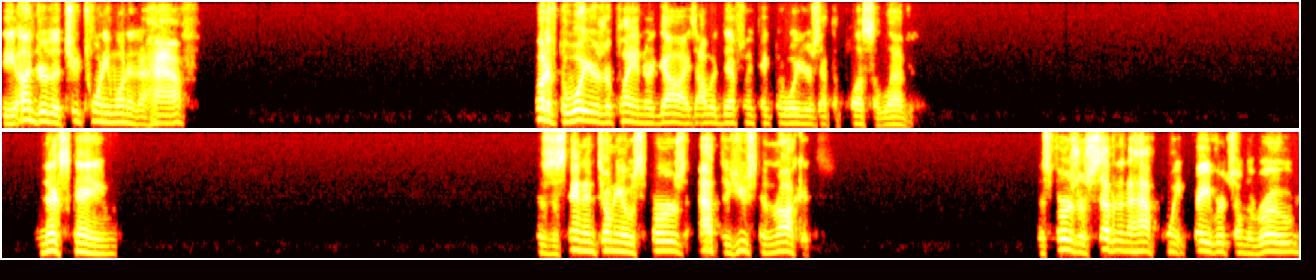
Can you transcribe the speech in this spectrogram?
the under the 221 and a half. But if the Warriors are playing their guys, I would definitely take the Warriors at the plus 11. Next game is the San Antonio Spurs at the Houston Rockets. The Spurs are seven and a half point favorites on the road.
